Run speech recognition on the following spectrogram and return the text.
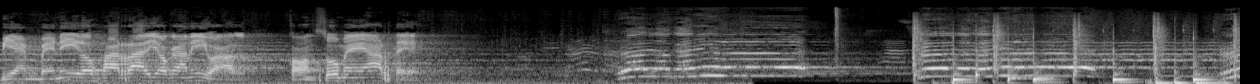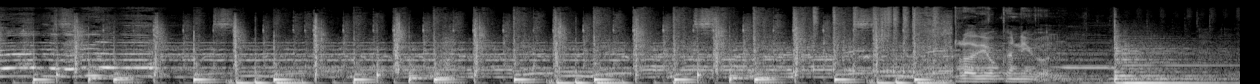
Bienvenidos a Radio Caníbal. Consume arte. Radio Caníbal. Radio Caníbal. Radio Caníbal. Radio Caníbal.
